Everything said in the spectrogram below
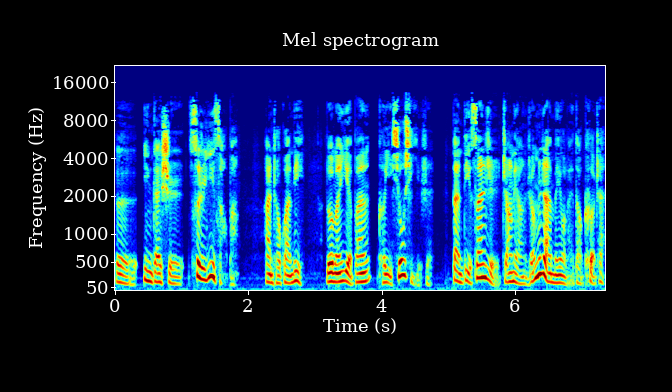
呃，应该是次日一早吧。按照惯例，轮完夜班可以休息一日。”但第三日，张亮仍然没有来到客栈，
